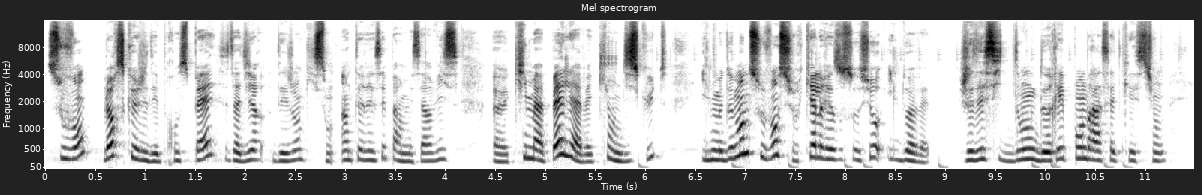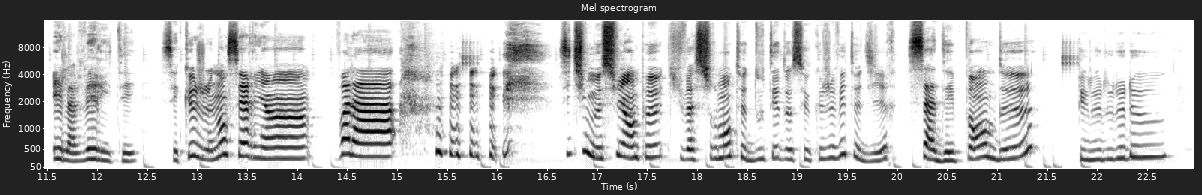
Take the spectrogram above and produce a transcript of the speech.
Souvent, lorsque j'ai des prospects, c'est-à-dire des gens qui sont intéressés par mes services, euh, qui m'appellent et avec qui on discute, ils me demandent souvent sur quels réseaux sociaux ils doivent être. Je décide donc de répondre à cette question, et la vérité, c'est que je n'en sais rien. Voilà Si tu me suis un peu, tu vas sûrement te douter de ce que je vais te dire. Ça dépend de...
